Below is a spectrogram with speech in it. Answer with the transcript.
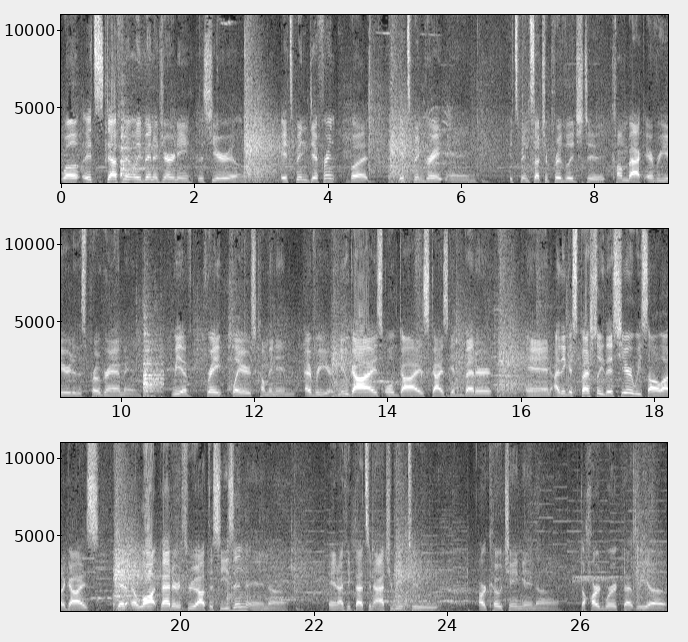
Well, it's definitely been a journey this year. It's been different, but it's been great, and it's been such a privilege to come back every year to this program. And we have great players coming in every year new guys, old guys, guys getting better. And I think, especially this year, we saw a lot of guys get a lot better throughout the season. And uh, and I think that's an attribute to our coaching and uh, the hard work that we uh,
